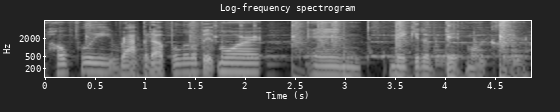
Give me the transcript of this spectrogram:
hopefully wrap it up a little bit more and make it a bit more clear.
